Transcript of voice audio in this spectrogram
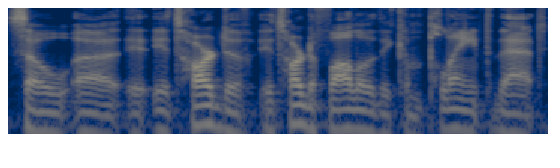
so uh, it, it's hard to it's hard to follow the complaint that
